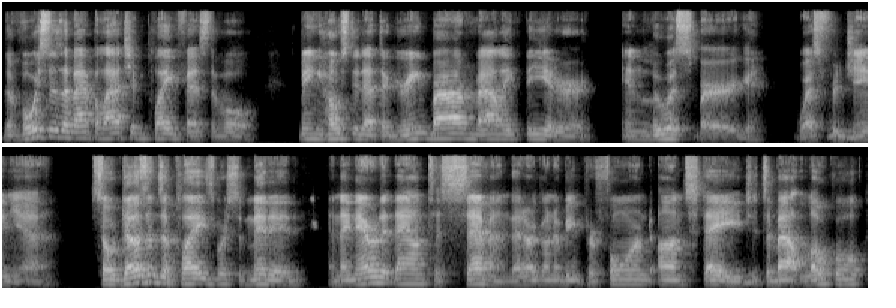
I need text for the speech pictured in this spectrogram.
The Voices of Appalachian Play Festival being hosted at the Greenbrier Valley Theater in Lewisburg, West Virginia. So dozens of plays were submitted and they narrowed it down to seven that are going to be performed on stage. It's about local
